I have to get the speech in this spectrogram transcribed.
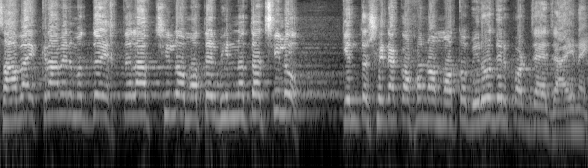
সাহাবা একরামের মধ্যে ইখতলাফ ছিল, মতের ভিন্নতা ছিল, কিন্তু সেটা কখনো মত বিরোধের পর্যায়ে যায় নাই।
